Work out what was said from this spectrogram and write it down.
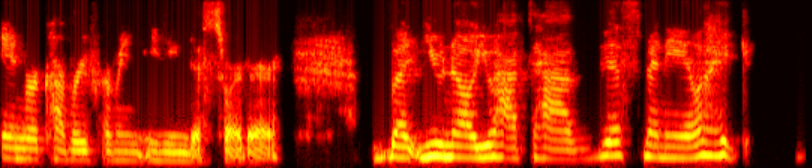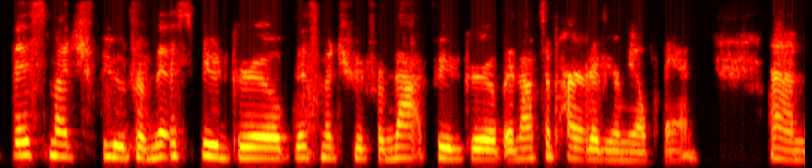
in recovery from an eating disorder. But you know, you have to have this many, like this much food from this food group, this much food from that food group, and that's a part of your meal plan. Um,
